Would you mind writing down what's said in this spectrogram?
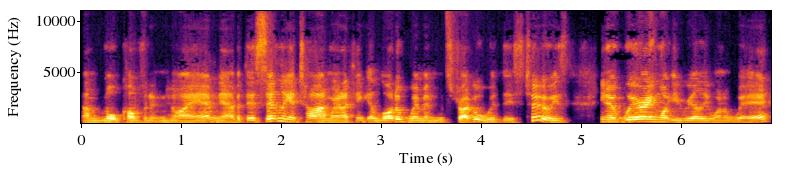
I'm more confident in who I am now. But there's certainly a time when I think a lot of women would struggle with this too. Is you know wearing what you really want to wear,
